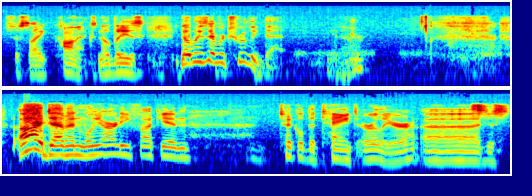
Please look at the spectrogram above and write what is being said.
It's just like comics. Nobody's nobody's ever truly dead. You know. All right, Devin. We already fucking tickled the taint earlier. Uh, just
